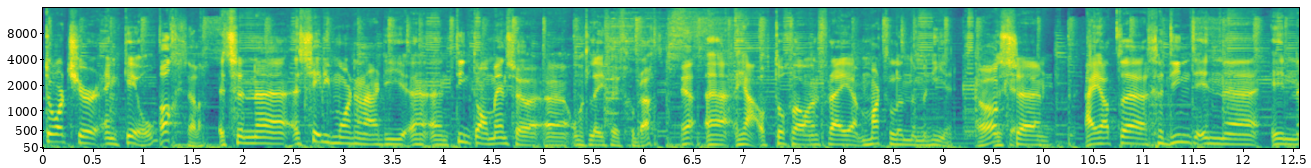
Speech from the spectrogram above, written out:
Torture and Kill. Oh, gezellig. Het is een, eh een seriemoordenaar die eh, een tiental mensen eh, om het leven heeft gebracht. Ja. Eh, ja, op toch wel een vrij martelende manier. Oké. Dus eh, hij had eh, gediend in, eh, in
